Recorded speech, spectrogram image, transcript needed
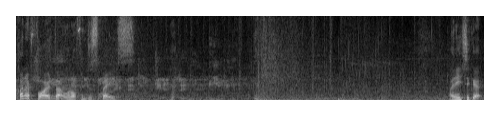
Kind of fired that one off into space. I need to get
